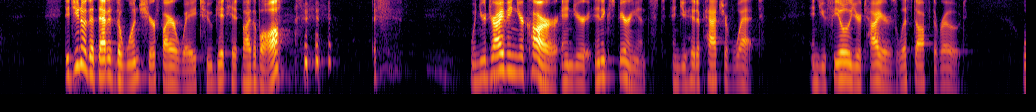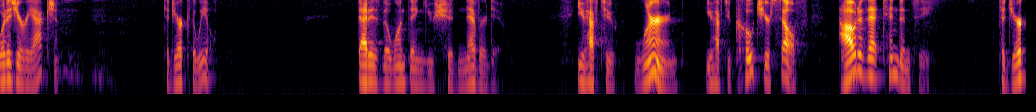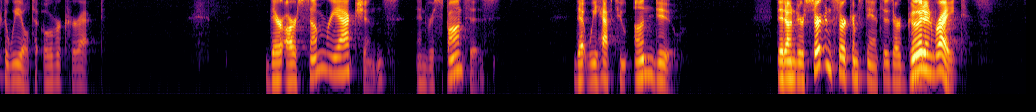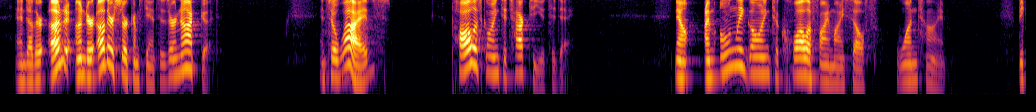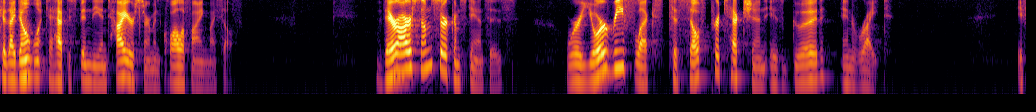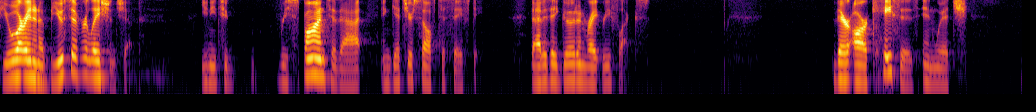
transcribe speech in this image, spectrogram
Did you know that that is the one surefire way to get hit by the ball? when you're driving your car and you're inexperienced and you hit a patch of wet and you feel your tires lift off the road, what is your reaction? To jerk the wheel. That is the one thing you should never do. You have to learn, you have to coach yourself out of that tendency to jerk the wheel, to overcorrect. There are some reactions and responses that we have to undo, that under certain circumstances are good and right, and other, other, under other circumstances are not good. And so, wives, Paul is going to talk to you today. Now, I'm only going to qualify myself one time because I don't want to have to spend the entire sermon qualifying myself. There are some circumstances where your reflex to self protection is good and right. If you are in an abusive relationship, you need to respond to that and get yourself to safety. That is a good and right reflex there are cases in which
